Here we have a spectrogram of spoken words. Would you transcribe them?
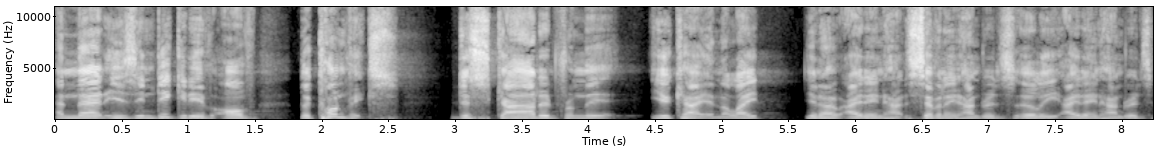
And that is indicative of the convicts discarded from the UK in the late, you know, 1700s, early 1800s,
